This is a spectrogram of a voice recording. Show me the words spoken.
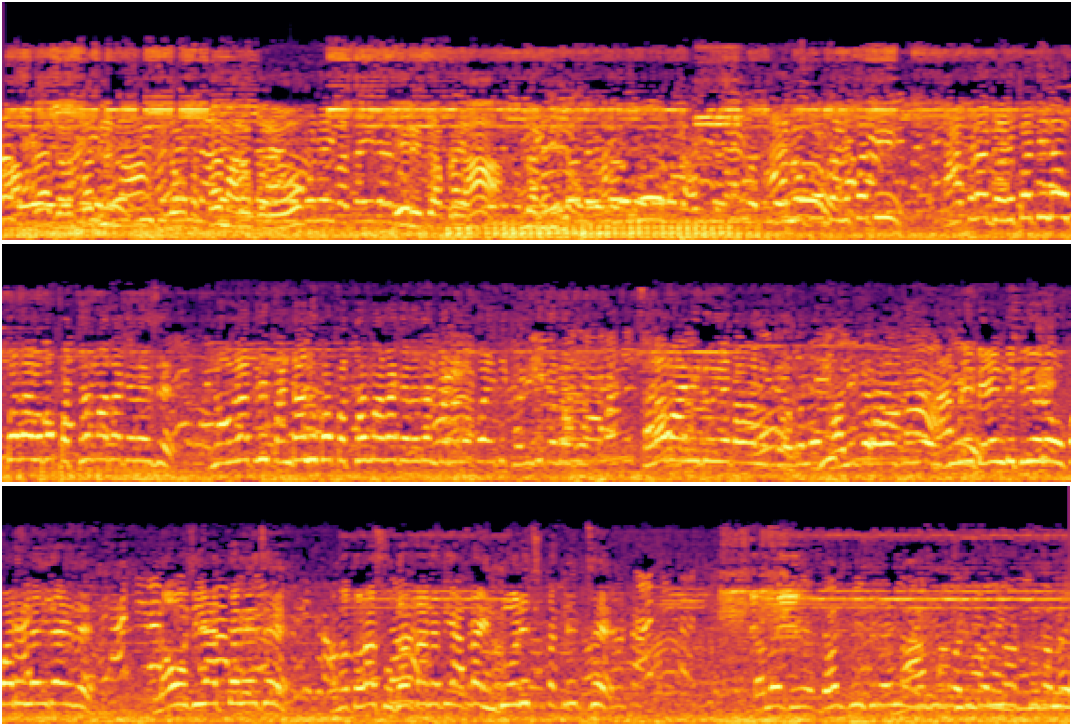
આપણા ગણપતિમાં પથ્થર મારો કર્યો એ રીતે આપણે હા આ લોકો ગણપતિ આપણા ગણપતિના ઉપર આ લોકો પથ્થર મારા કરે છે. નવરાત્રી પંડાલ ઉપર પથ્થર મારા કરે છે તમે લોકો અહીંથી ખરીદી કરે છે. ખરાબ આવી જોઈએ તમારા લોકો આપણી બેન દીકરીઓને ઉપાડી લઈ જાય છે. નવ જિયાદ કરે છે. અમે થોડા સુધરતા નથી આપણા હિન્દુઓની જ તકલીફ છે. તમે દસ વીસ તમે.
